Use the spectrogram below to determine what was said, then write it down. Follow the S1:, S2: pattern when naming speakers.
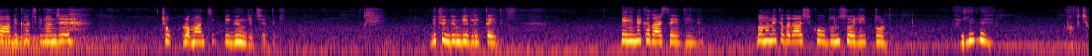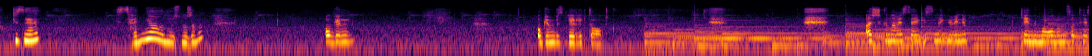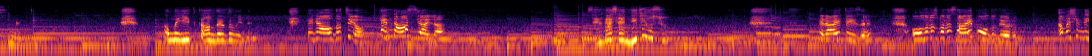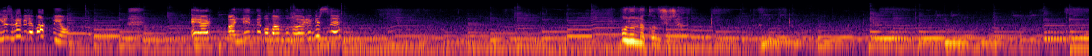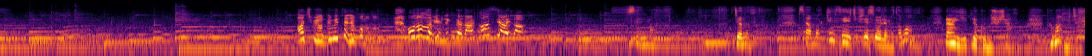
S1: Daha birkaç gün önce çok romantik bir gün geçirdik. Bütün gün birlikteydik. Beni ne kadar sevdiğini, bana ne kadar aşık olduğunu söyleyip durdu.
S2: Öyle mi? Ama bu çok güzel. E, Sen niye ağlıyorsun o zaman?
S1: O gün... O gün biz birlikte olduk. Aşkına ve sevgisine güvenip kendimi oğlumuza teslim ettim. Ama Yiğit kandırdı beni. Beni aldatıyor. Hem de Asya'yla.
S2: Selma sen ne diyorsun?
S1: Feraye teyze. Oğlunuz bana sahip oldu diyorum. Ama şimdi yüzüme bile bakmıyor. Eğer annem ve babam bunu öğrenirse
S2: Onunla konuşacağım.
S1: Açmıyor değil mi telefonunu? Onunla birlikteler, Asya'yla.
S2: Selma, canım sen bak kimseye hiçbir şey söyleme tamam mı? Ben Yiğit'le konuşacağım. Tamam mı canım?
